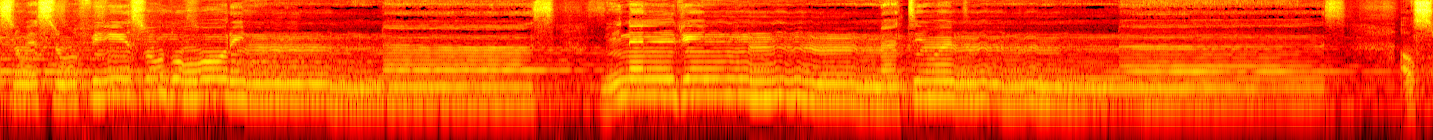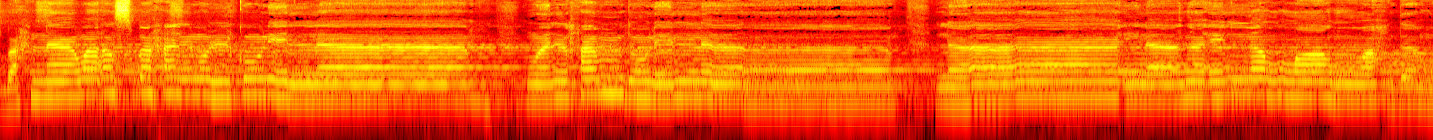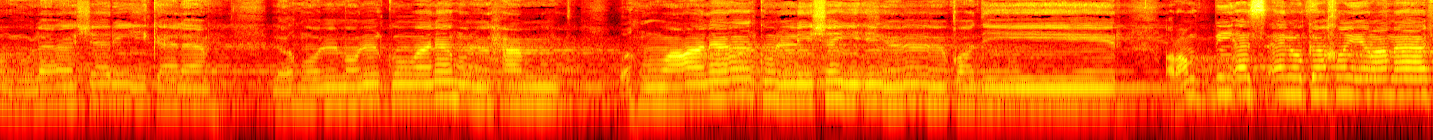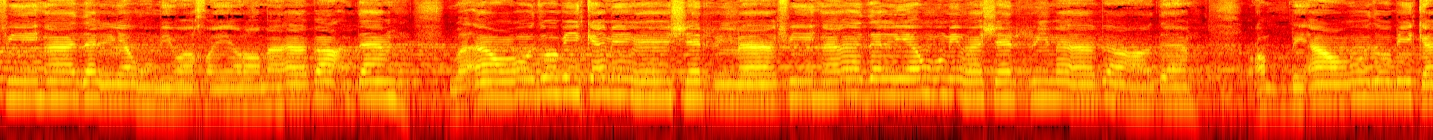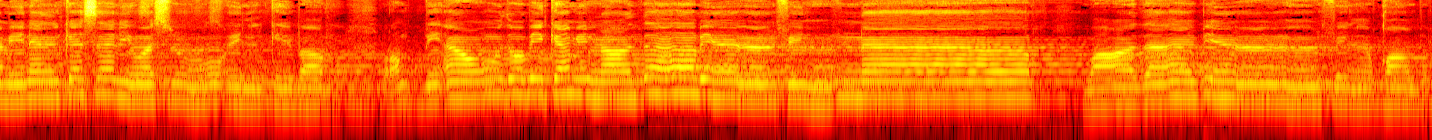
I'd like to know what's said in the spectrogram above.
يوسوس في صدور الناس من الجنة والناس. أصبحنا وأصبح الملك لله والحمد لله. لا الملك وله الحمد وهو على كل شيء قدير. رب أسألك خير ما في هذا اليوم وخير ما بعده وأعوذ بك من شر ما في هذا اليوم وشر ما بعده. رب أعوذ بك من الكسل وسوء الكبر. رب أعوذ بك من عذاب في النار وعذاب في القبر.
